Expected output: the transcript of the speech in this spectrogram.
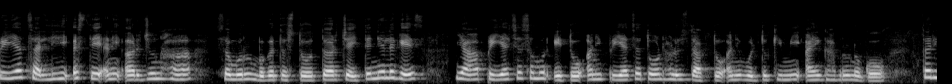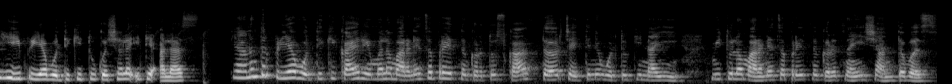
प्रिया चाललेली असते आणि अर्जुन हा समोरून बघत असतो. तर चैतन्य लगेच या प्रियाच्या समोर येतो आणि प्रियाचा तोंड हळूच दाबतो आणि बोलतो की मी आई घाबरू नको. तर ही प्रिया बोलते की तू कशाला इथे आलास? त्यानंतर प्रिया बोलते की काय रे मला मारण्याचा प्रयत्न करतोस का? तर चैतन्य बोलतो की नाही मी तुला मारण्याचा प्रयत्न करत नाही शांत बस.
